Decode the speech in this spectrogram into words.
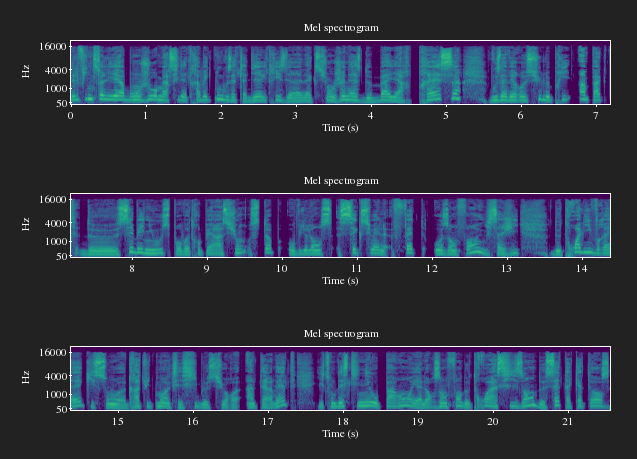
Delphine Solière, bonjour, merci d'être avec nous. Vous êtes la directrice des rédactions jeunesse de Bayard Presse. Vous avez reçu le prix Impact de CB News pour votre opération Stop aux violences sexuelles faites aux enfants. Il s'agit de trois livrets qui sont euh, gratuitement accessibles sur euh, Internet. Ils sont destinés aux parents et à leurs enfants de 3 à 6 ans, de 7 à 14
